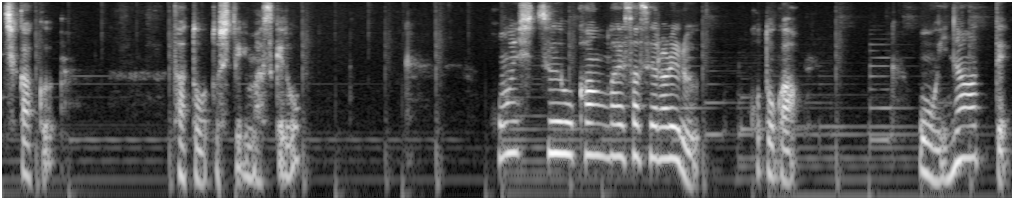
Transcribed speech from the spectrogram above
近く経とうとしていますけど、本質を考えさせられることが多いなって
